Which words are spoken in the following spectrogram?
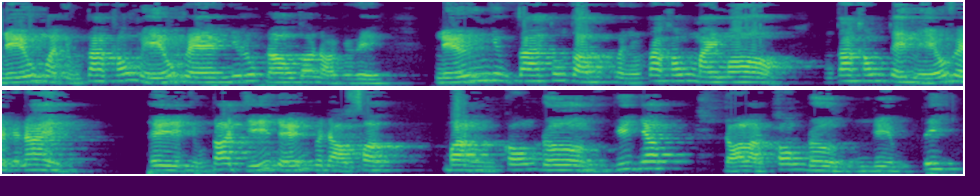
nếu mà chúng ta không hiểu về như lúc đầu tôi nói quý vị, nếu chúng ta tu tập mà chúng ta không mày mò, chúng ta không tìm hiểu về cái này, thì chúng ta chỉ đến với đạo Phật bằng con đường duy nhất, đó là con đường niềm tin.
